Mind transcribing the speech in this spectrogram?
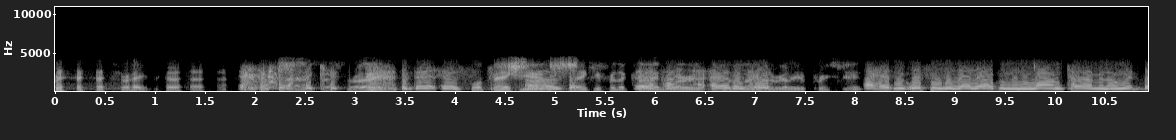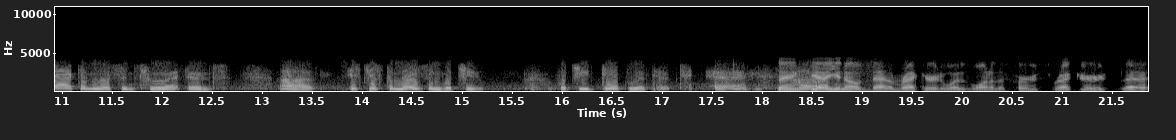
That's right. That's right. That is. Well, thank you. Uh, thank you for the kind I, words. I, I, know, I really appreciate. it. I hadn't listened to that album in a long time, and I went back and listened to it, and uh, it's just amazing what you what you did with it. And, Thanks. uh, yeah, you know that record was one of the first records that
